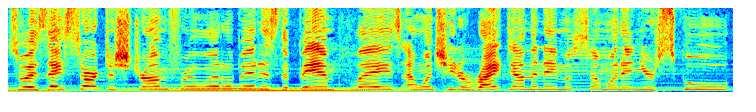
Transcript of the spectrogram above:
So, as they start to strum for a little bit, as the band plays, I want you to write down the name of someone in your school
